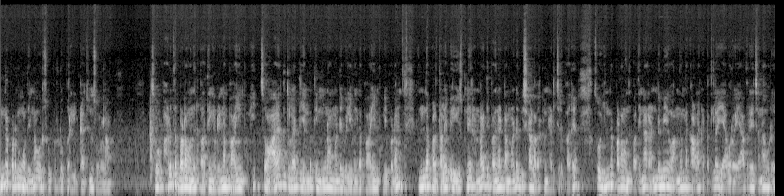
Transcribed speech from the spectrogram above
இந்த படமும் பார்த்தீங்கன்னா ஒரு சூப்பர் டூப்பர் ஹிட் ஆச்சுன்னு சொல்லலாம். ஸோ அடுத்த படம் வந்துட்டு பார்த்தீங்க அப்படின்னா பாயும் புலி ஸோ ஆயிரத்தி தொள்ளாயிரத்தி எண்பத்தி மூணாம் ஆண்டு வெளிவந்த பாயும் புலி படம் இந்த பல தலைப்பை யூஸ் பண்ணி ரெண்டாயிரத்தி பதினெட்டாம் ஆண்டு விஷால் அவர்கள் நடிச்சிருப்பாரு. ஸோ இந்த படம் வந்து பார்த்தீங்கன்னா ரெண்டுமே அந்தந்த காலகட்டத்தில் ஒரு ஆவரேஜான ஒரு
